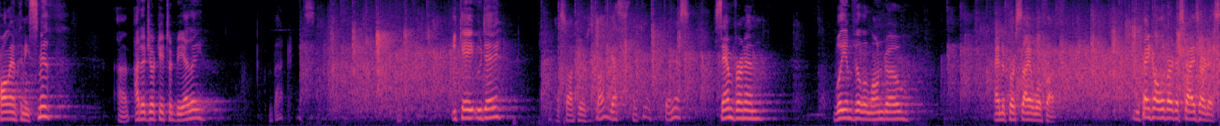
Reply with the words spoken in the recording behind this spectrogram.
Paul Anthony Smith. Uh, Adejoke Tugbiyele. Back, yes. Ike Ude. I saw here as well. Yes, thank you for joining us. Sam Vernon. William Villalongo, and of course, Saya Woolfalk. We thank all of our disguise artists.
